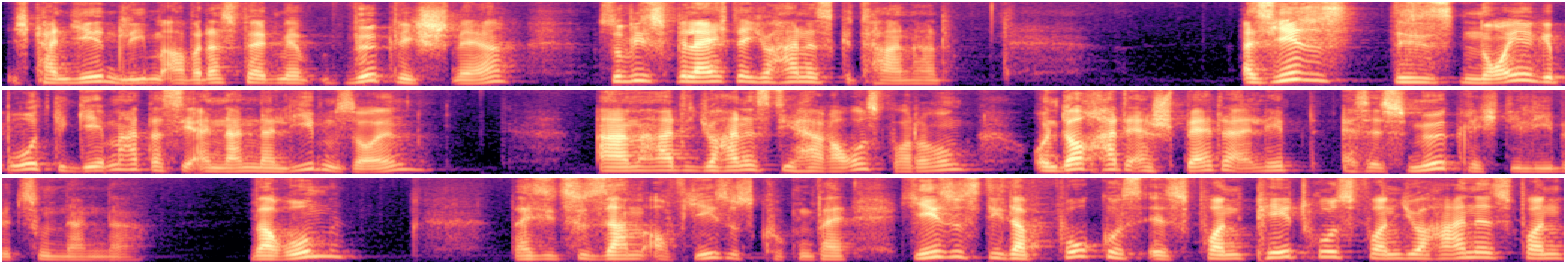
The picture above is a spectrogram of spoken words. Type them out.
ich kann jeden lieben, aber das fällt mir wirklich schwer, so wie es vielleicht der Johannes getan hat. Als Jesus dieses neue Gebot gegeben hat, dass sie einander lieben sollen, ähm, hatte Johannes die Herausforderung und doch hatte er später erlebt, es ist möglich, die Liebe zueinander. Warum? Weil sie zusammen auf Jesus gucken, weil Jesus dieser Fokus ist von Petrus, von Johannes, von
